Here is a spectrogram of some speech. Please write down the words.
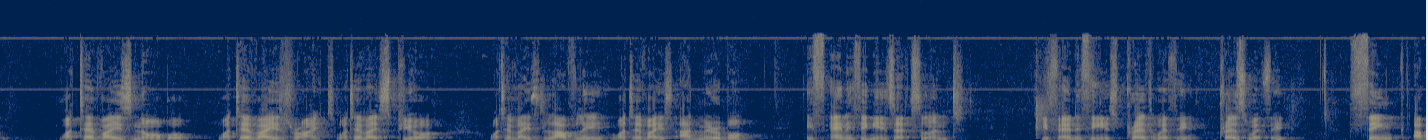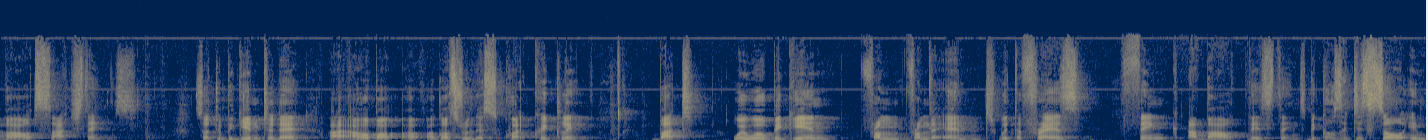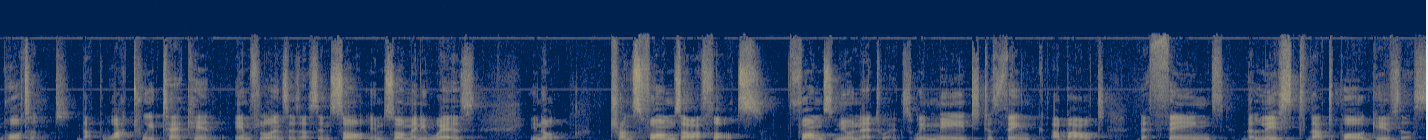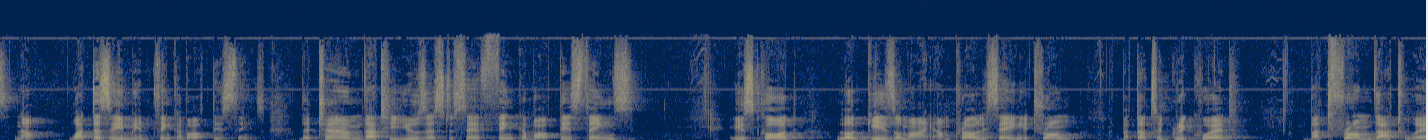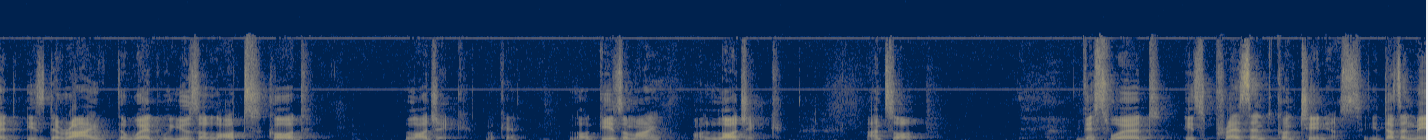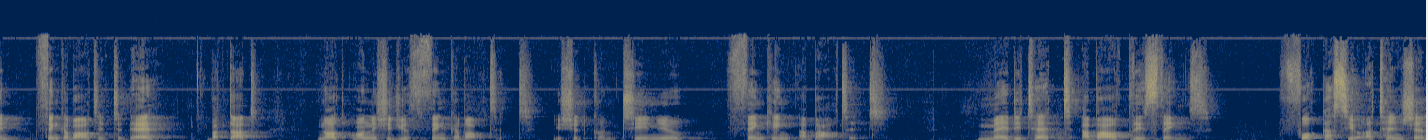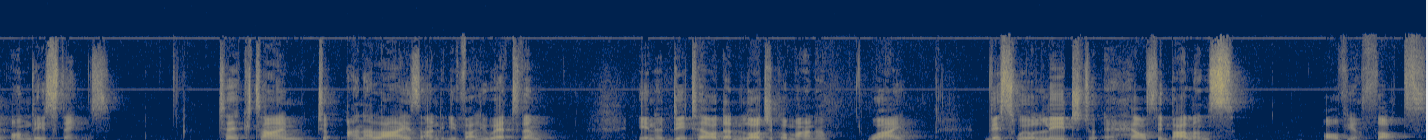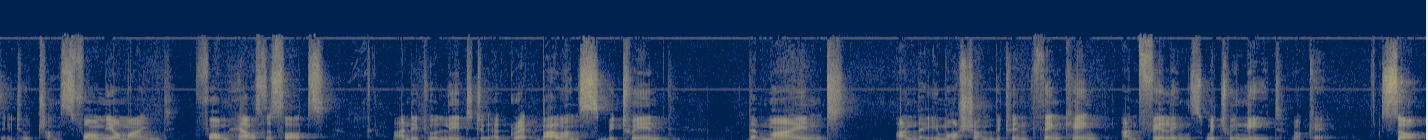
whatever is noble, whatever is right, whatever is pure, whatever is lovely, whatever is admirable, if anything is excellent, if anything is praiseworthy, praiseworthy, think about such things. So, to begin today, I, I hope I'll, I'll, go through this quite quickly, but we will begin from, from the end with the phrase, think about these things, because it is so important that what we take in influences us in so, in so many ways, you know, transforms our thoughts, forms new networks. We need to think about the things, the list that Paul gives us. Now, what does he mean, think about these things? The term that he uses to say, think about these things, is called logizomai. I'm probably saying it wrong, but that's a Greek word. But from that word is derived the word we use a lot called logic. Okay? Logizomai or logic. And so this word is present continuous. It doesn't mean think about it today, but that not only should you think about it, you should continue thinking about it. Meditate about these things. Focus your attention on these things. Take time to analyze and evaluate them in a detailed and logical manner. Why? This will lead to a healthy balance of your thoughts. It will transform your mind, form healthy thoughts, and it will lead to a great balance between the mind and the emotion, between thinking and feelings, which we need. Okay. So,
